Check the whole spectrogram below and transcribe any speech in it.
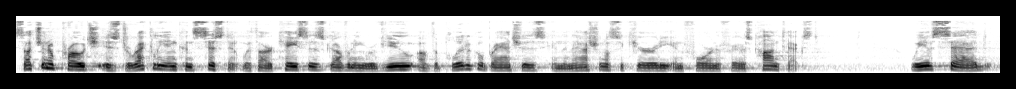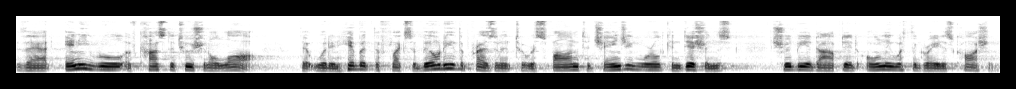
Such an approach is directly inconsistent with our cases governing review of the political branches in the national security and foreign affairs context. We have said that any rule of constitutional law that would inhibit the flexibility of the President to respond to changing world conditions should be adopted only with the greatest caution.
